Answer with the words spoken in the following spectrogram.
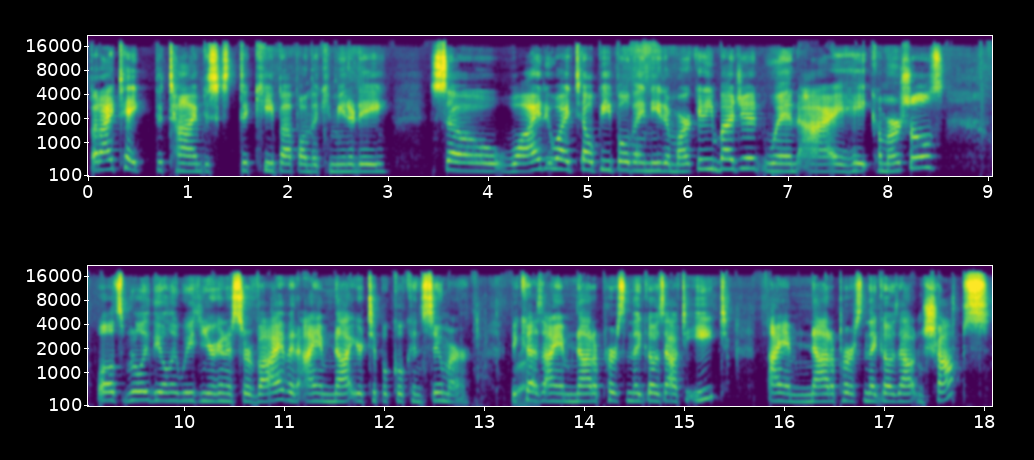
but I take the time to, to keep up on the community. So why do I tell people they need a marketing budget when I hate commercials? Well, it's really the only reason you're going to survive, and I am not your typical consumer because Right. I am not a person that goes out to eat. I am not a person that goes out and shops.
